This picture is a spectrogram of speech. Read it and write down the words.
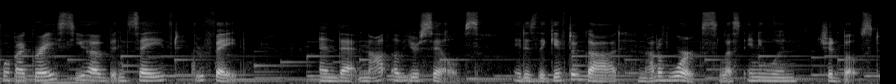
For by grace you have been saved through faith, and that not of yourselves. It is the gift of God, not of works, lest anyone should boast.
